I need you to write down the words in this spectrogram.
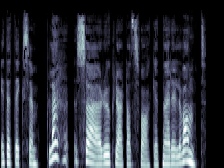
i dette eksempelet, så er det jo klart at svakheten er relevant,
